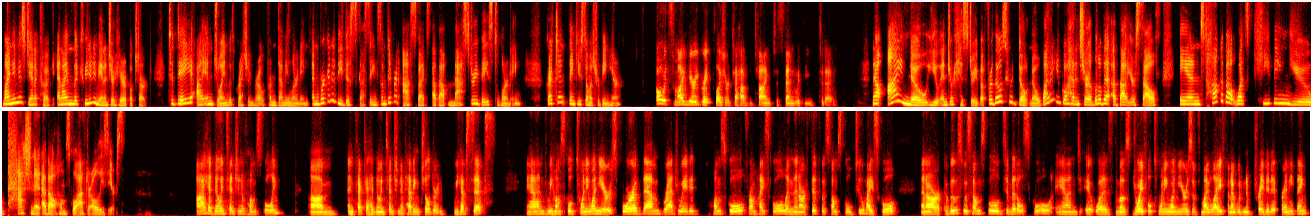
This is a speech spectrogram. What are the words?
My name is Jana Cook, and I'm the community manager here at Bookshark. Today, I am joined with Gretchen Roe from Demme Learning, and we're going to be discussing some different aspects about mastery based learning. Gretchen, thank you so much for being here. Oh, it's my very great pleasure to have the time to spend with you today. Now, I know you and your history, but for those who don't know, why don't you go ahead and share a little bit about yourself and talk about what's keeping you passionate about homeschool after all these years? I had no intention of homeschooling. Um, in fact, I had no intention of having children. We have six, and we homeschooled 21 years. Four of them graduated homeschool from high school, and then our fifth was homeschooled to high school and our caboose was homeschooled to middle school. And it was the most joyful 21 years of my life, and I wouldn't have traded it for anything.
